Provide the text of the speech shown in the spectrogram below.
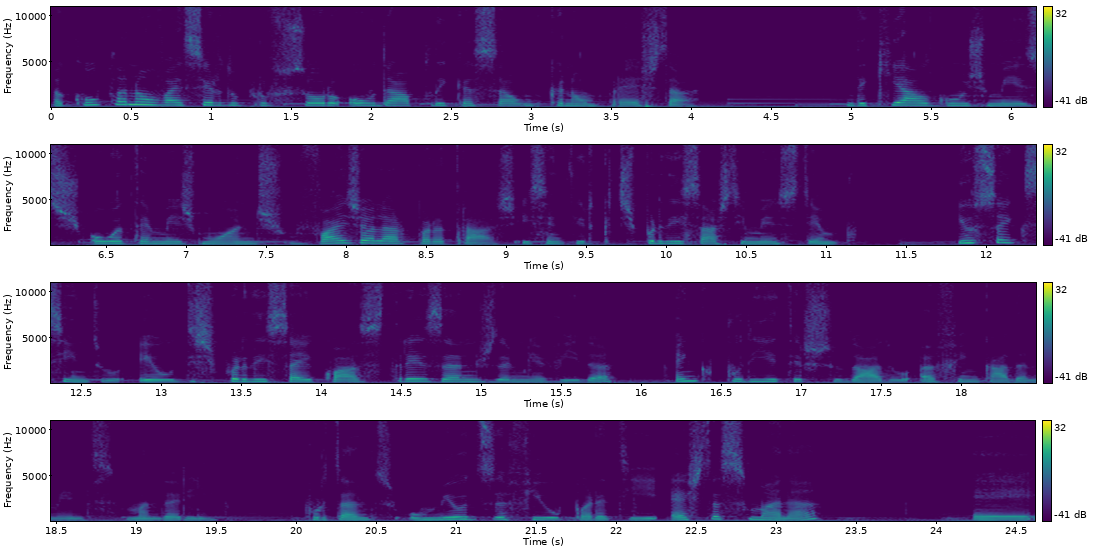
a culpa não vai ser do professor ou da aplicação que não presta. Daqui a alguns meses ou até mesmo anos, vais olhar para trás e sentir que desperdiçaste imenso tempo. Eu sei que sinto, eu desperdicei quase 3 anos da minha vida em que podia ter estudado afincadamente mandarim. Portanto, o meu desafio para ti esta semana é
